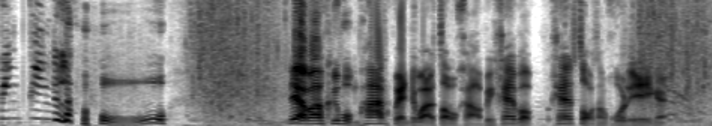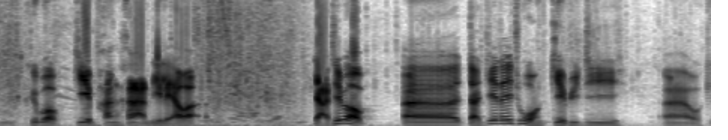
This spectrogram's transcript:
ปิ้งปิ้งกันเลยโอ้โหเนี่ยว่าคือผมพลาดแขวนจังหวะเสาขาวไปแค่แบบแค่สองสามคนเองอะคือแบบเกมพังขนาดนี้แล้วอะจากที่แบบเอ่อจากที่ได้ถ่วงเกมดีๆอ่าโอเค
